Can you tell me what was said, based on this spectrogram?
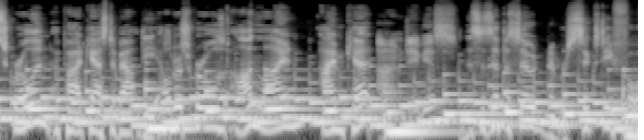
to Scrollin', a podcast about the Elder Scrolls Online. I'm Ket. I'm Davius. This is episode number 64.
